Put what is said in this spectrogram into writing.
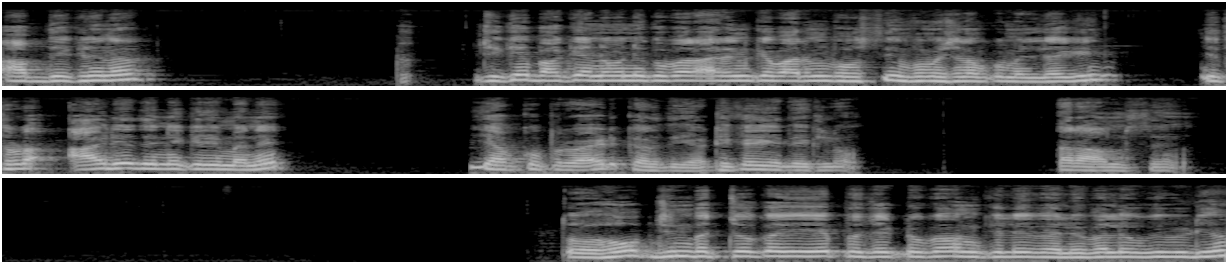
आप देख लेना। ठीक है, बाकी अंडमान निकोबार आइलैंड के बारे में बहुत सी इन्फॉर्मेशन आपको मिल जाएगी। ये थोड़ा आइडिया देने के लिए मैंने ये आपको प्रोवाइड कर दिया। ठीक है, ये देख लो, आराम से। तो होप जिन बच्चों का ये प्रोजेक्ट होगा, उनके लिए वैल्यूबल होगी वीडियो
